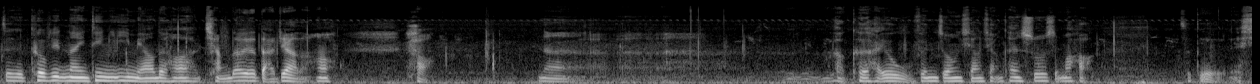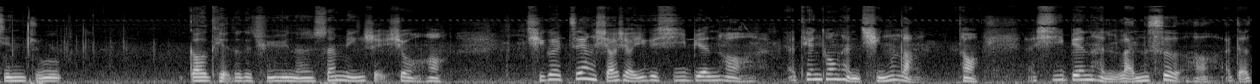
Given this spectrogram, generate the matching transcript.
这个 COVID nineteen 疫苗的哈，抢到要打架了哈。好，那老客还有五分钟，想想看说什么好。这个新竹高铁这个区域呢，山明水秀哈。奇怪，这样小小一个溪边哈。天空很晴朗，哈、哦，西边很蓝色，哈、哦，的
